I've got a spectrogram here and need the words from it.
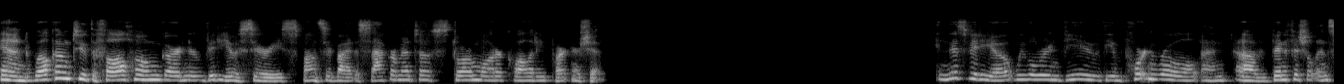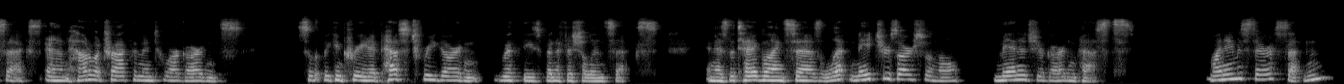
and welcome to the Fall Home Gardener video series sponsored by the Sacramento Stormwater Quality Partnership. In this video, we will review the important role of um, beneficial insects and how to attract them into our gardens so that we can create a pest-free garden with these beneficial insects. And as the tagline says, let nature's arsenal manage your garden pests. My name is Sarah Sutton.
